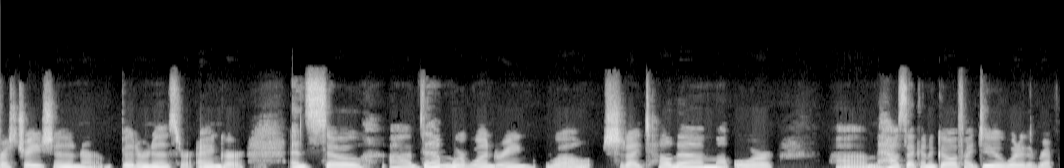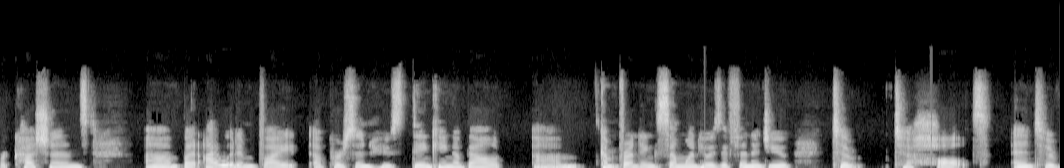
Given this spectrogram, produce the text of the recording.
frustration or bitterness or anger. And so uh, then we're wondering, well, should I tell them or um, how's that going to go if I do? What are the repercussions? Um, but I would invite a person who's thinking about um, confronting someone who has offended you to to halt and to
